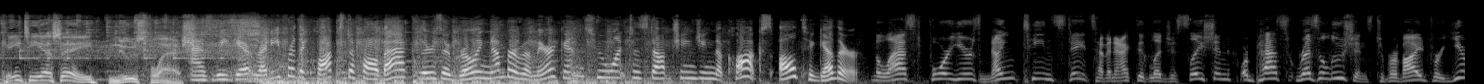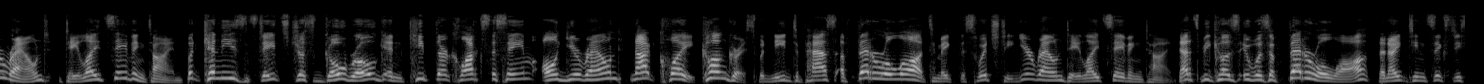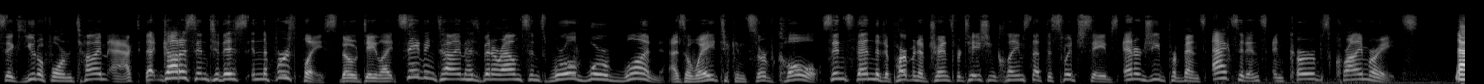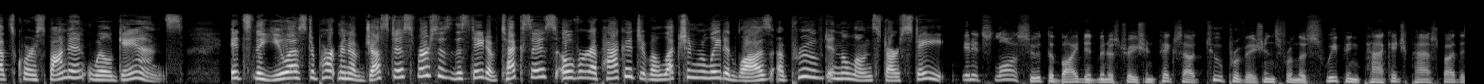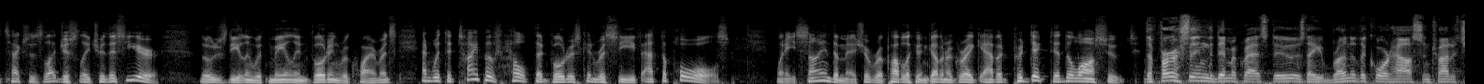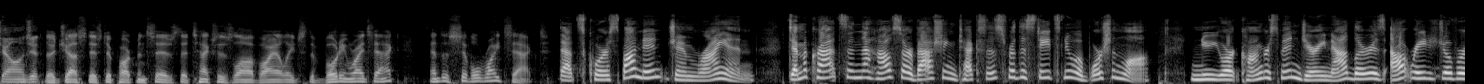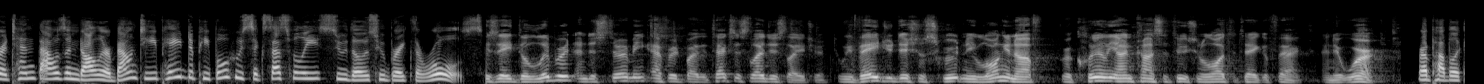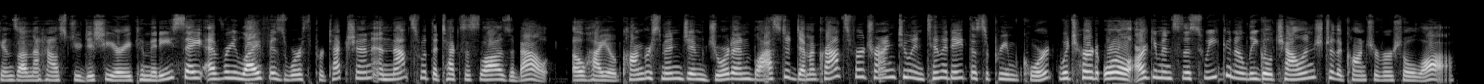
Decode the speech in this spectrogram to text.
KTSA Newsflash. As we get ready for the clocks to fall back, there's a growing number of Americans who want to stop changing the clocks altogether. In the last four years, 19 states have enacted legislation or passed resolutions to provide for year round daylight saving time. But can these states just go rogue and keep their clocks the same all year round? Not quite. Congress would need to pass a federal law to make the switch to year round daylight saving time. That's because it was a federal law, the 1966 Uniform Time Act that got us into this in the first place, though daylight saving time has been around since World War I as a way to conserve coal. Since then, the Department of Transportation claims that the switch saves energy, prevents accidents, and curbs crime rates. That's correspondent Will Gans. It's the U.S. Department of Justice versus the state of Texas over a package of election related laws approved in the Lone Star State. In its lawsuit, the Biden administration picks out two provisions from the sweeping package passed by the Texas legislature this year those dealing with mail in voting requirements and with the type of help that voters can receive at the polls. When he signed the measure, Republican Governor Greg Abbott predicted the lawsuit. The first thing the Democrats do is they run to the courthouse and try to challenge it. The Justice Department says the Texas law violates the Voting Rights Act and the Civil Rights Act. That's correspondent Jim Ryan. Democrats in the House are bashing Texas for the state's new abortion law. New York Congressman Jerry Nadler is outraged over a $10,000 bounty paid to people who successfully sue those who break the rules. Is a deliberate and disturbing effort by the Texas legislature to evade judicial scrutiny long enough for a clearly unconstitutional law to take effect. And it worked. Republicans on the House Judiciary Committee say every life is worth protection, and that's what the Texas law is about. Ohio Congressman Jim Jordan blasted Democrats for trying to intimidate the Supreme Court, which heard oral arguments this week in a legal challenge to the controversial law.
